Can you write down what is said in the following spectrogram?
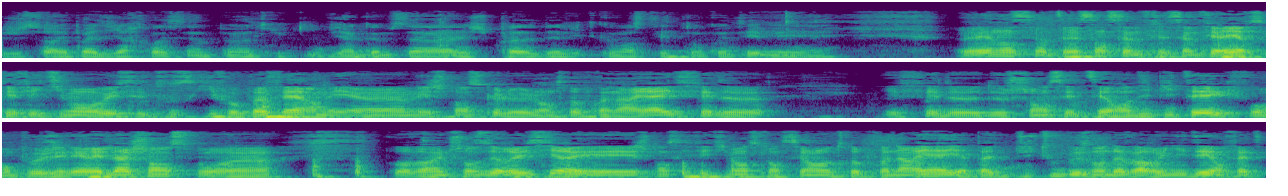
je saurais pas dire quoi. C'est un peu un truc qui vient comme ça. Je sais pas, David, comment c'était de ton côté, mais Ouais, non, c'est intéressant, ça me fait, ça me fait rire parce qu'effectivement, oui, c'est tout ce qu'il faut pas faire, mais, euh, mais je pense que le- l'entrepreneuriat est fait de, fait de, de chance et de sérendipité, et qu'il faut un peu générer de la chance pour, euh, pour avoir une chance de réussir. Et je pense qu'effectivement, se lancer dans l'entrepreneuriat, il n'y a pas du tout besoin d'avoir une idée. En fait,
